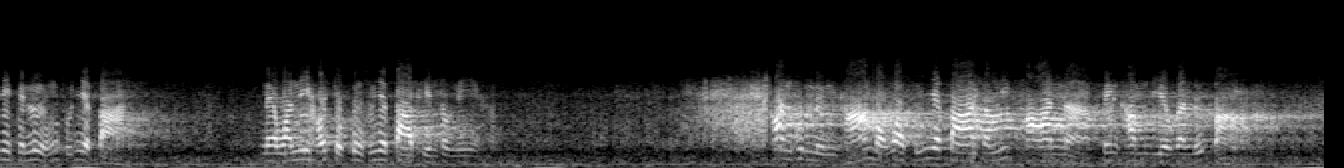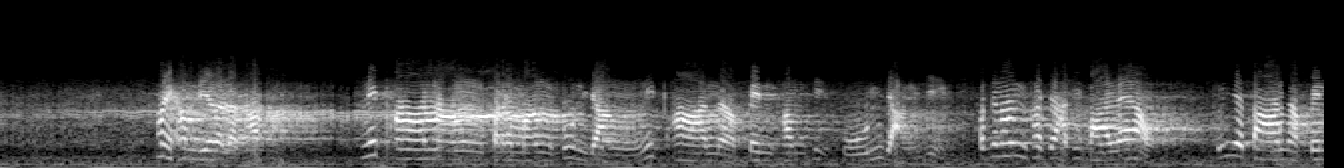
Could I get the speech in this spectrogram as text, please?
นี่เป็นเรื่องของสุญญตา ในวันนี้เขาจบเรื่องสุญญตาเพียงเท่านี้ครับท่านผู้หนึ่งถามบอกว่าสุญญตากับนิพพานน่ะ เป็นคำเดียวกันหรือเปล่า ไม่คำเดียวกันหรอกครับ นิพพานังประมังสุญญังนิพพานน่ะ เป็นคำที่ศูนย์อย่างยิ่ง เพราะฉะนั้นถ้าจะอธิบายแล้ว สุญญตาน่ะเป็น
